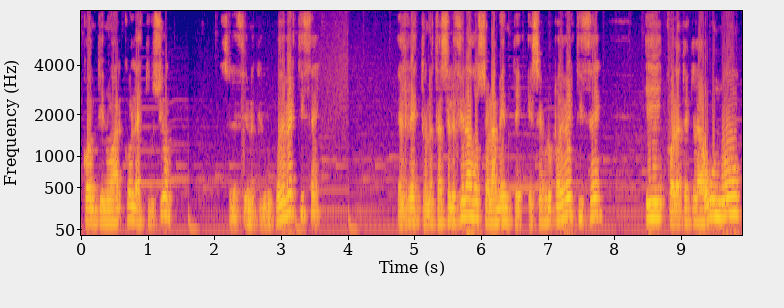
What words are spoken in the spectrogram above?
continuar con la extrusión. Selecciono este grupo de vértices el resto no está seleccionado, solamente ese grupo de vértices y con la tecla 1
